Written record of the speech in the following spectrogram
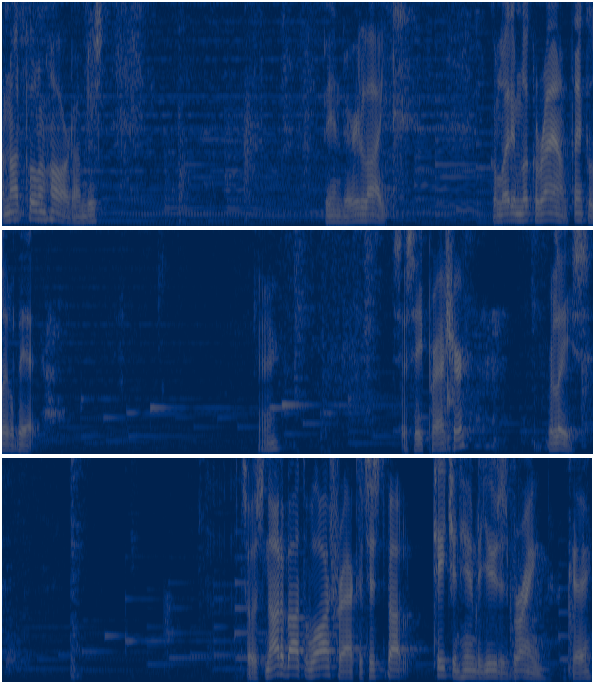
I'm not pulling hard, I'm just being very light. Gonna let him look around, think a little bit. Okay. So see pressure, release. So it's not about the wash rack, it's just about teaching him to use his brain, okay?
